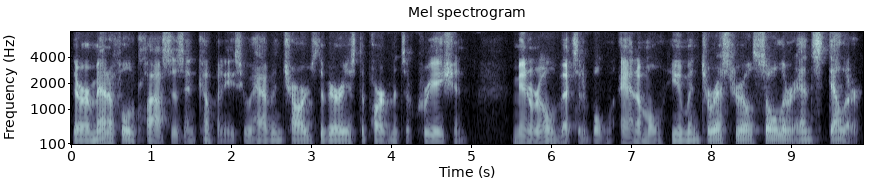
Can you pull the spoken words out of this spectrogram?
There are manifold classes and companies who have in charge the various departments of creation mineral, vegetable, animal, human, terrestrial, solar, and stellar.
